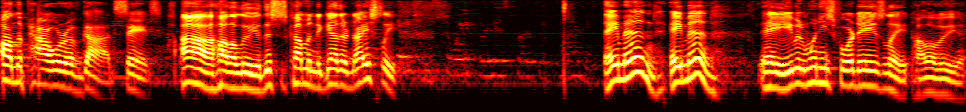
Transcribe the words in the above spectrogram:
on the power of God, saints. Ah, hallelujah. This is coming together nicely. Amen. Amen. Hey, even when he's four days late. Hallelujah.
